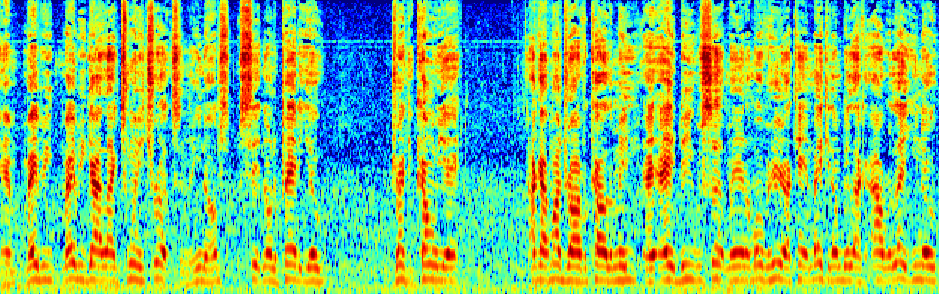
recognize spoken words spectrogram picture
and maybe maybe got like 20 trucks and you know, I'm sitting on the patio drinking cognac. I got my driver calling me, hey, hey D, what's up, man? I'm over here. I can't make it. I'm be like an hour late. You know,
